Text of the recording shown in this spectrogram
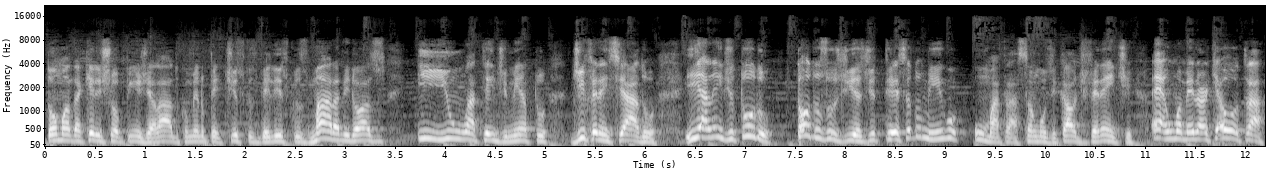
tomando aquele chopinho gelado, comendo petiscos, beliscos maravilhosos e um atendimento diferenciado. E além de tudo, Todos os dias de terça a domingo, uma atração musical diferente. É uma melhor que a outra.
